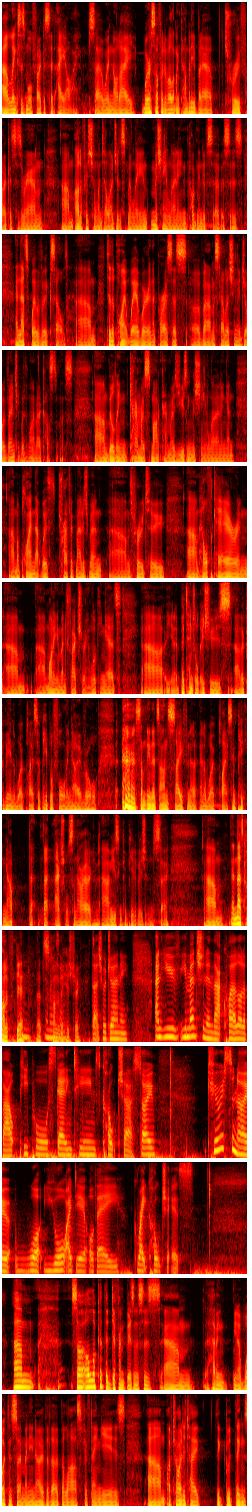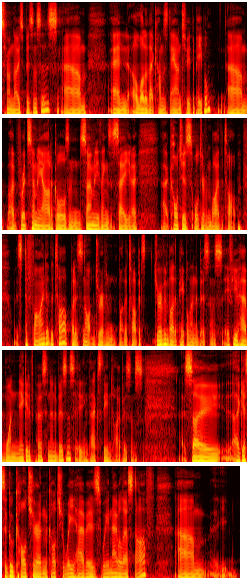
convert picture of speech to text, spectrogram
uh, Lynx is more focused at AI. So we're not a we're a software development company, but our true focus is around um, artificial intelligence, machine learning, cognitive services, and that's where we've excelled um, to the point where we're in the process of um, establishing a joint venture with one of our customers, um, building cameras, smart cameras using machine learning, and um, applying that with traffic management um, through to healthcare and uh, mining and manufacturing, looking at uh, you know, potential issues uh, that could be in the workplace, of people falling over or something that's unsafe in a, in a workplace, and picking up that, that actual scenario um, using computer vision. So, um, and that's kind of yeah, mm, that's amazing. kind of the history. That's your journey, and you've you mentioned in that quite a lot about people scaling teams, culture. So, curious to know what your idea of a great culture is. Um, so I'll look at the different businesses. Um, having you know worked in so many over the, the last fifteen years, um, I've tried to take the good things from those businesses. Um, and a lot of that comes down to the people. Um, I've read so many articles and so many things that say, you know, uh, culture's all driven by the top. It's defined at the top, but it's not driven by the top. It's driven by the people in the business. If you have one negative person in a business, it impacts the entire business. Uh, so I guess a good culture and the culture we have is we enable our staff, um,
